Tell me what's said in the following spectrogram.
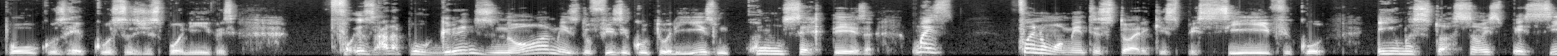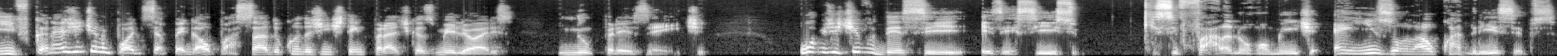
poucos recursos disponíveis. Foi usada por grandes nomes do fisiculturismo, com certeza, mas foi num momento histórico específico, em uma situação específica, né? A gente não pode se apegar ao passado quando a gente tem práticas melhores no presente. O objetivo desse exercício, que se fala normalmente, é isolar o quadríceps.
